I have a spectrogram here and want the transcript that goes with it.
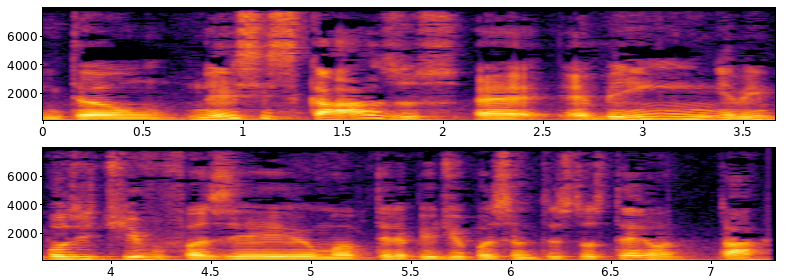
Então, nesses casos, é, é, bem, é bem positivo fazer uma terapia de reposição de testosterona, tá?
